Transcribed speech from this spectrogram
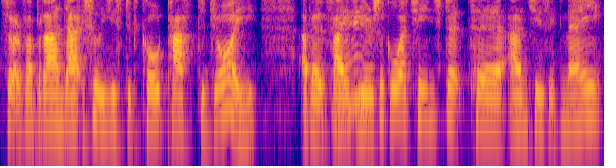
sort of a brand actually used to be called Path to Joy. About 5 Mm-hmm. years ago, I changed it to Anne Hughes Ignite.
